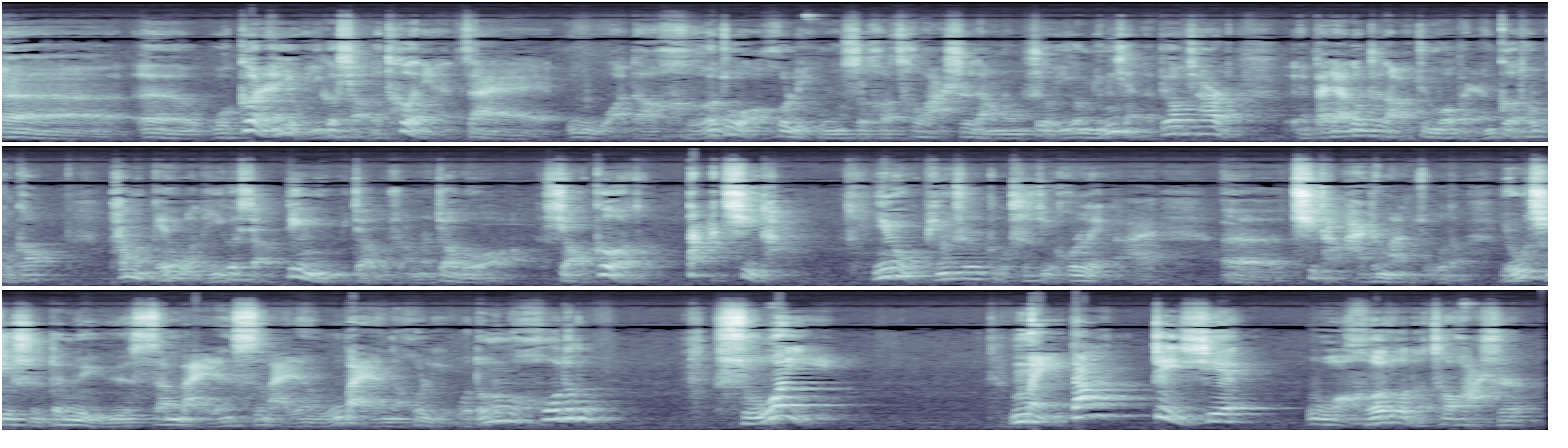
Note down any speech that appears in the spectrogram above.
呃呃，我个人有一个小的特点，在我的合作婚礼公司和策划师当中是有一个明显的标签的。呃，大家都知道，俊博本人个头不高，他们给我的一个小定语叫做什么？叫做小个子大气场。因为我平时主持起婚礼来，呃，气场还是蛮足的，尤其是针对于三百人、四百人、五百人的婚礼，我都能够 hold 得住。所以。每当这些我合作的策划师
